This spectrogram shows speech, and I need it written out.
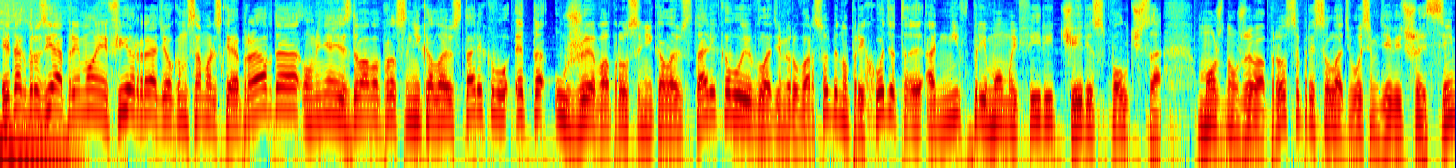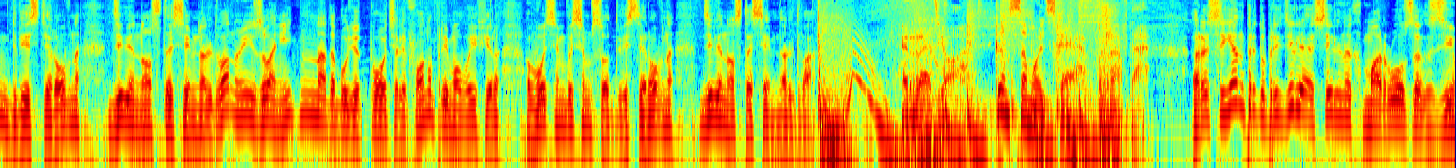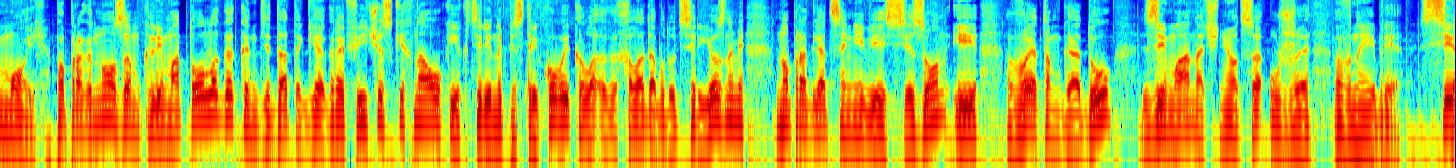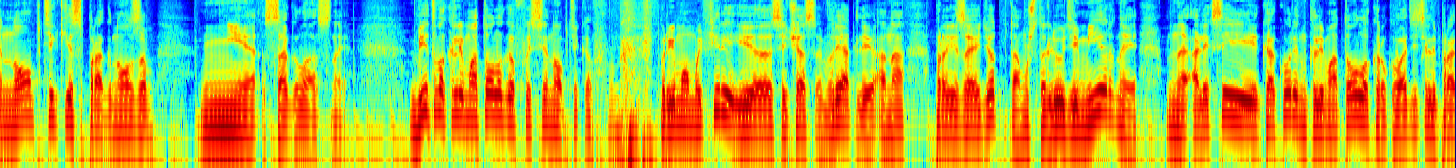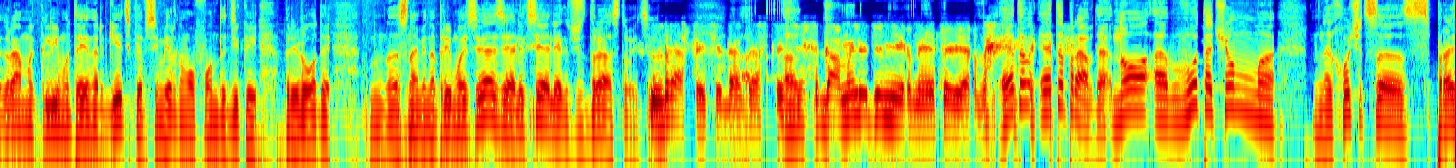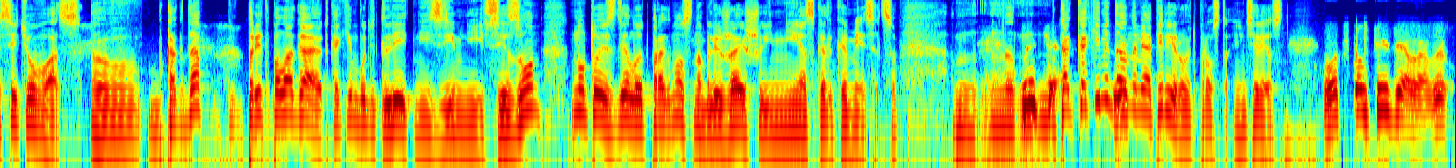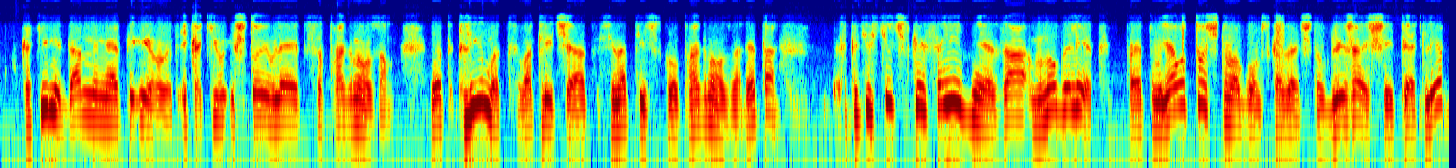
Итак, друзья, прямой эфир радио «Комсомольская правда». У меня есть два вопроса Николаю Старикову. Это уже вопросы Николаю Старикову и Владимиру Варсобину. Приходят э, они в прямом эфире через полчаса. Можно уже вопросы присылать 8967 200 ровно 9702. Ну и звонить надо будет по телефону прямого эфира 8 800 200 ровно 9702. Радио «Комсомольская правда». Россиян предупредили о сильных морозах зимой. По прогнозам климатолога, кандидата географических наук Екатерины Пестряковой, холода будут серьезными, но продлятся не весь сезон. И в этом году зима начнется уже в ноябре. Синоптики с прогнозом не согласны. Битва климатологов и синоптиков в прямом эфире. И э, сейчас вряд ли она произойдет, потому что люди мирные. Алексей Кокорин, климатолог, руководитель программы «Климата и энергетика» Всемирного фонда дикой природы, с нами на прямой связи. Алексей Олегович, здравствуйте. Здравствуйте, да, здравствуйте. А, да, мы люди мирные, это верно. Это, это правда. Но э, вот о чем э, хочется спросить у вас. Когда предполагают, каким будет летний, зимний сезон, ну, то есть делают прогноз на ближайшие несколько месяцев. Знаете, как, какими данными ведь... оперируют просто? Интересно. Вот в том-то и дело. Вы какими данными оперируют и, какие, и что является прогнозом. Вот климат, в отличие от синаптического прогноза, это статистическое среднее за много лет – Поэтому я вот точно могу вам сказать, что в ближайшие пять лет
